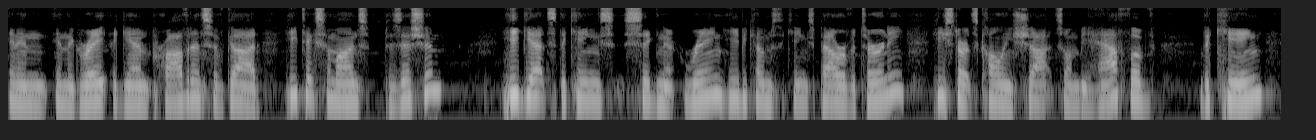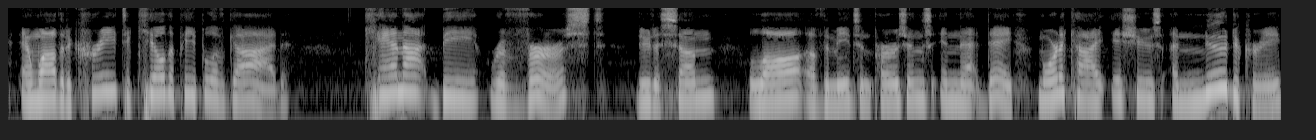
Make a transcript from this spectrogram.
and in, in the great, again, providence of God, he takes Haman's position he gets the king's signet ring. He becomes the king's power of attorney. He starts calling shots on behalf of the king. And while the decree to kill the people of God cannot be reversed due to some law of the Medes and Persians in that day, Mordecai issues a new decree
